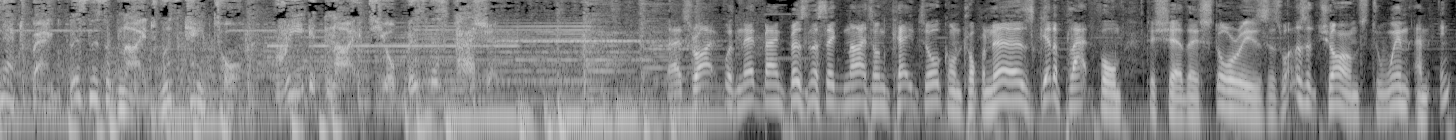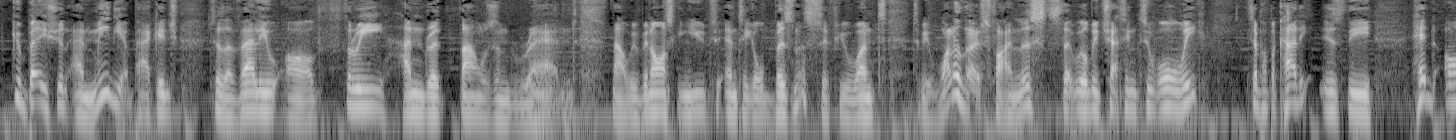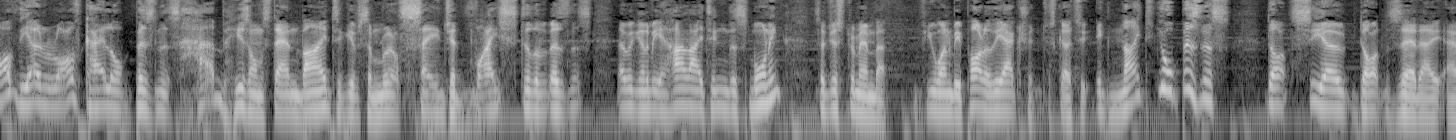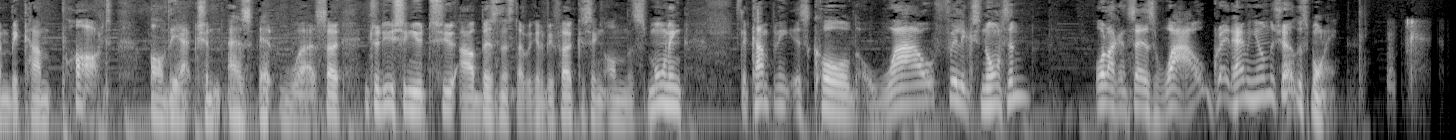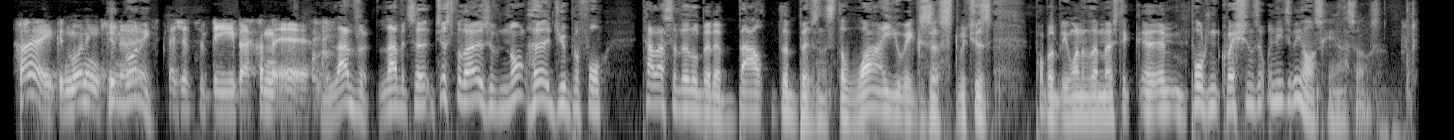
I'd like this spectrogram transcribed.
Nedbank Business Ignite with Cape Talk. Reignite your business passion. That's right. With Nedbank Business Ignite on Cape Talk, entrepreneurs get a platform to share their stories as well as a chance to win an incubation and media package to the value of 300,000 Rand. Now, we've been asking you to enter your business if you want to be one of those finalists that we'll be chatting to all week. Tshepo Phakathi is the head of, the owner of Kaelo Business Hub. He's on standby to give some real sage advice to the business that we're going to be highlighting this morning. So just remember, if you want to be part of the action, just go to igniteyourbusiness.co.za and become part of the action as it were. So introducing you to our business that we're going to be focusing on this morning. The company is called Wow Felix Norton. All I can say is wow. Great having you on the show this morning. Hi, good morning. Good morning. Pleasure to be back on the air. Love it. Love it. So just for those who've not heard you before, tell us a little bit about the business, the why you exist, which is probably one of the most uh, important questions that we need to be asking ourselves.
